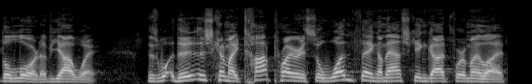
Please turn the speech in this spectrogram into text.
the Lord, of Yahweh. This, is kind of my top priority. It's the one thing I'm asking God for in my life.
